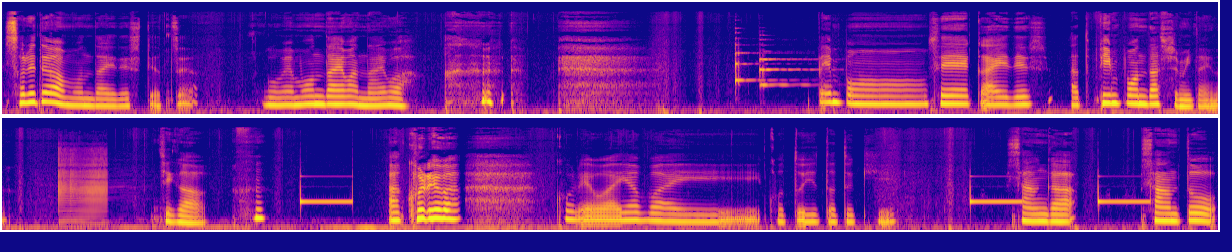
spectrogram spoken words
それでは問題ですってやつや。ごめん、問題はないわ。ピンポーン、正解です。あと、ピンポンダッシュみたいな。違う。あ、これは、これはやばいこと言ったとき、3が、3と、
